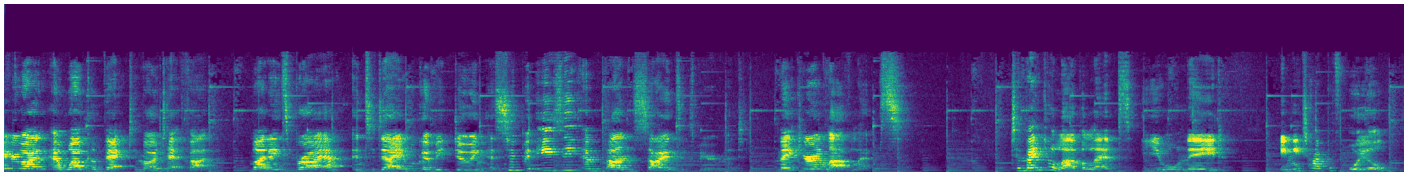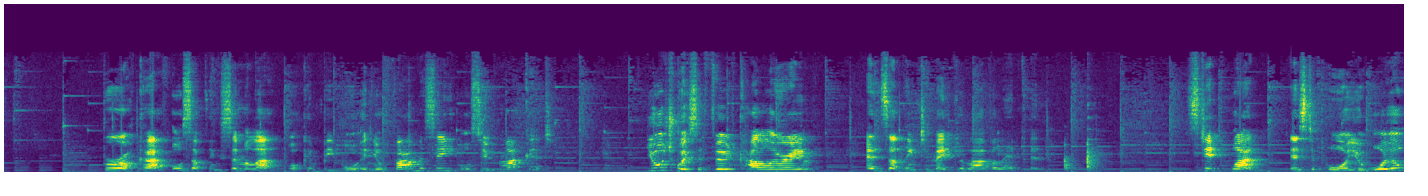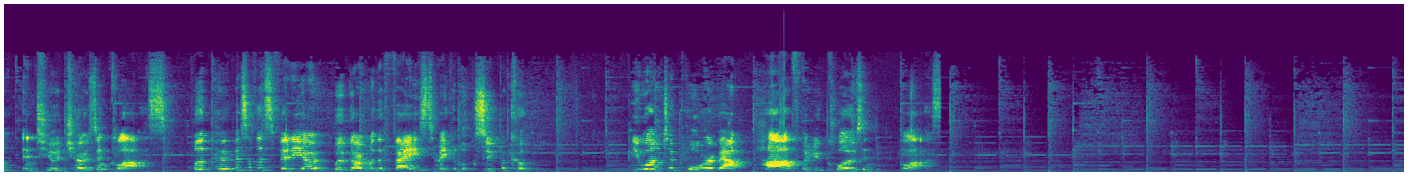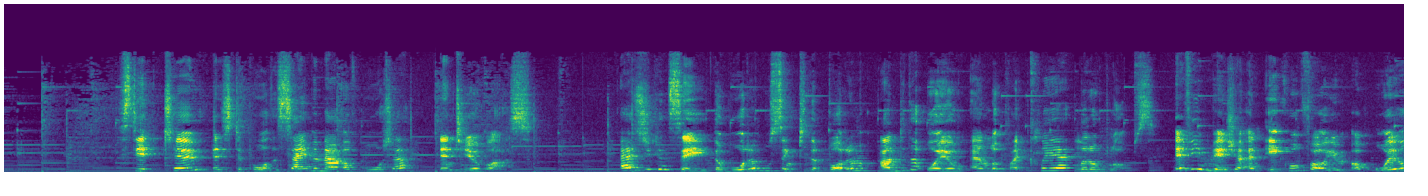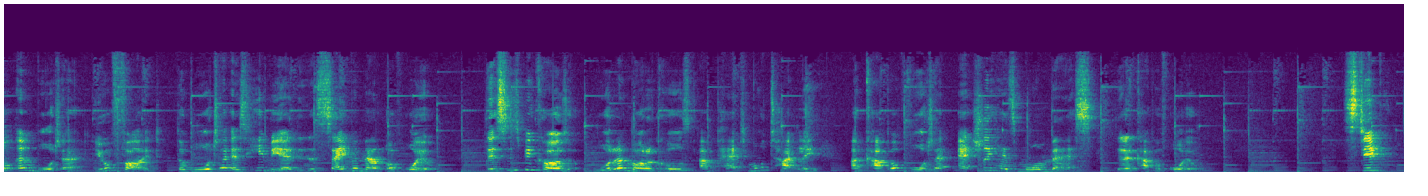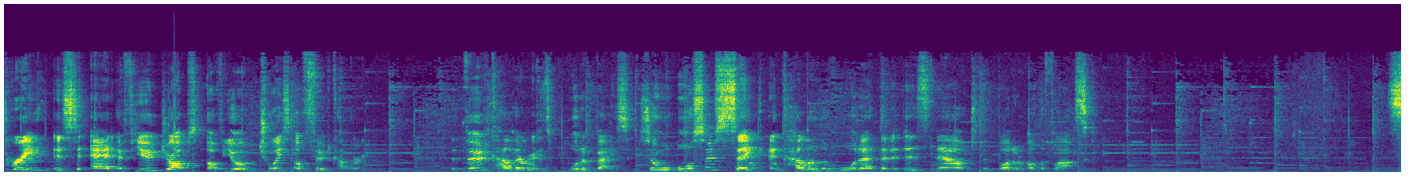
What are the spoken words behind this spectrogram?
Everyone and welcome back to Motat Fun. My name's Briar and today we're going to be doing a super easy and fun science experiment. Make your own lava lamps. To make your lava lamps you will need any type of oil, Berocca or something similar, what can be bought in your pharmacy or supermarket, your choice of food colouring and something to make your lava lamp in. Step 1 is to pour your oil into your chosen glass. For the purpose of this video, we're going with a phase to make it look super cool. You want to pour about half of your closing glass. Step 2 is to pour the same amount of water into your glass. As you can see, the water will sink to the bottom under the oil and look like clear little blobs. If you measure an equal volume of oil and water, you'll find the water is heavier than the same amount of oil. This is because water molecules are packed more tightly. A cup of water actually has more mass than a cup of oil. Step 3 is to add a few drops of your choice of food colouring. The food colouring is water based, so it will also sink and colour the water that it is now to the bottom of the flask.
